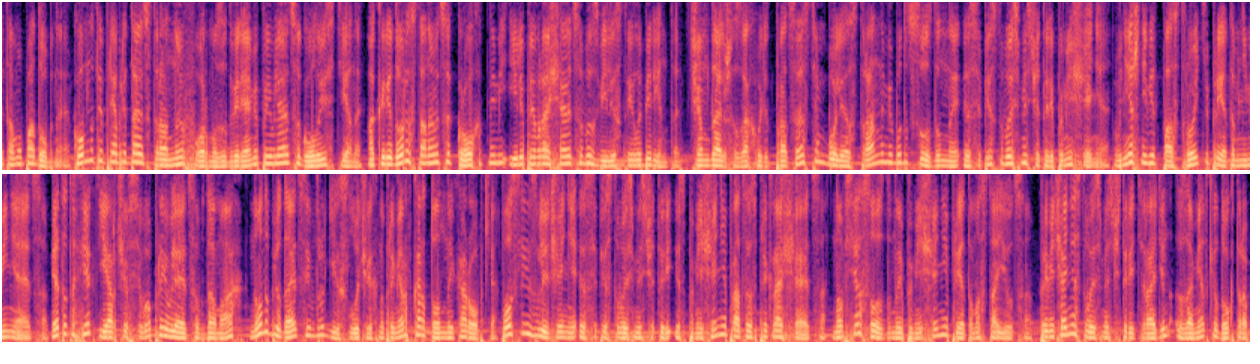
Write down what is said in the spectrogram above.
и тому подобное. Комнаты приобретают странную форму, за дверями появляются голые стены, а коридоры становятся крохотными или превращаются в извилистые лабиринты. Чем дальше заходит процесс, тем более странными будут созданные SCP-184 помещения. Внешний вид постройки при этом не меняется. Этот эффект ярче всего проявляется в домах, но наблюдается и в других случаях, например, в картонной коробке. После извлечения SCP-184 из помещения процесс прекращается, но все созданные помещения при этом остаются остаются. Примечание 184-1, заметки доктора.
